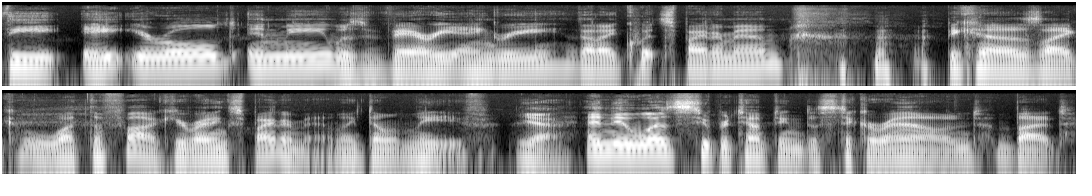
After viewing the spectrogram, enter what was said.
The eight year old in me was very angry that I quit Spider Man because, like, what the fuck? You're writing Spider Man. Like, don't leave. Yeah. And it was super tempting to stick around, but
